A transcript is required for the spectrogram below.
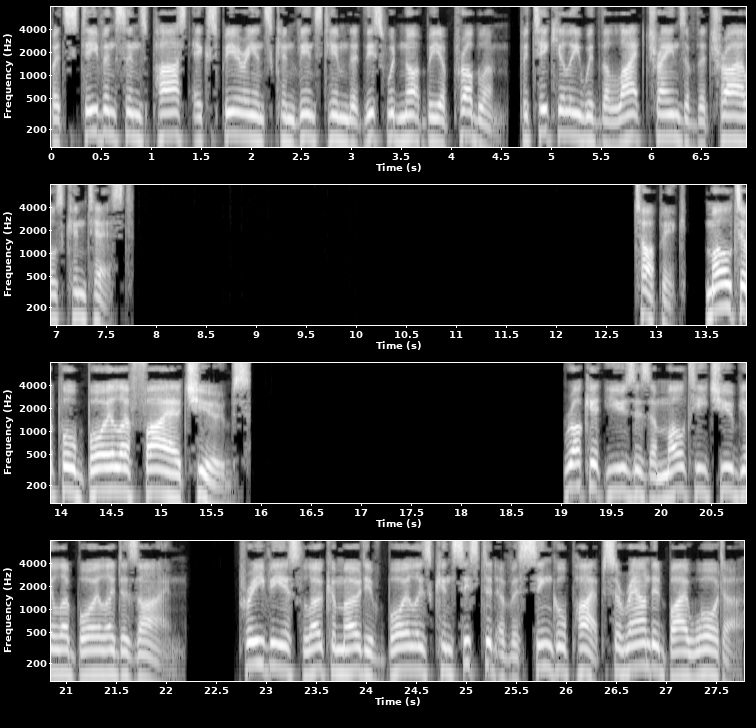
but Stephenson's past experience convinced him that this would not be a problem, particularly with the light trains of the trials contest. Multiple boiler fire tubes Rocket uses a multi-tubular boiler design. Previous locomotive boilers consisted of a single pipe surrounded by water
